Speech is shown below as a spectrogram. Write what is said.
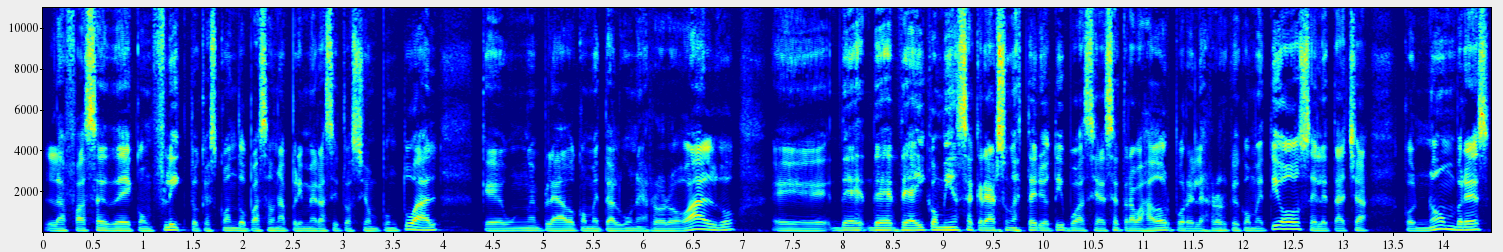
la fase de conflicto, que es cuando pasa una primera situación puntual, que un empleado comete algún error o algo. Eh, ahí comienza a crearse un estereotipo hacia ese trabajador por el error que cometió, se le tacha con nombres,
